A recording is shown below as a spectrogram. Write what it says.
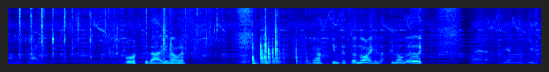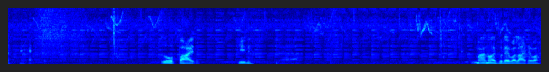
หางไก่โอ้ยเสิได้พี่น้องเลย เนาะกินแต่ตัวน้อยเห็นละพี่น้องเอ้ยไม่ละเงี้ยมันต้องกินโลปลายเด้อกินนี่หมาน้อยผู้ใดว่าหลายใช่ปะ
